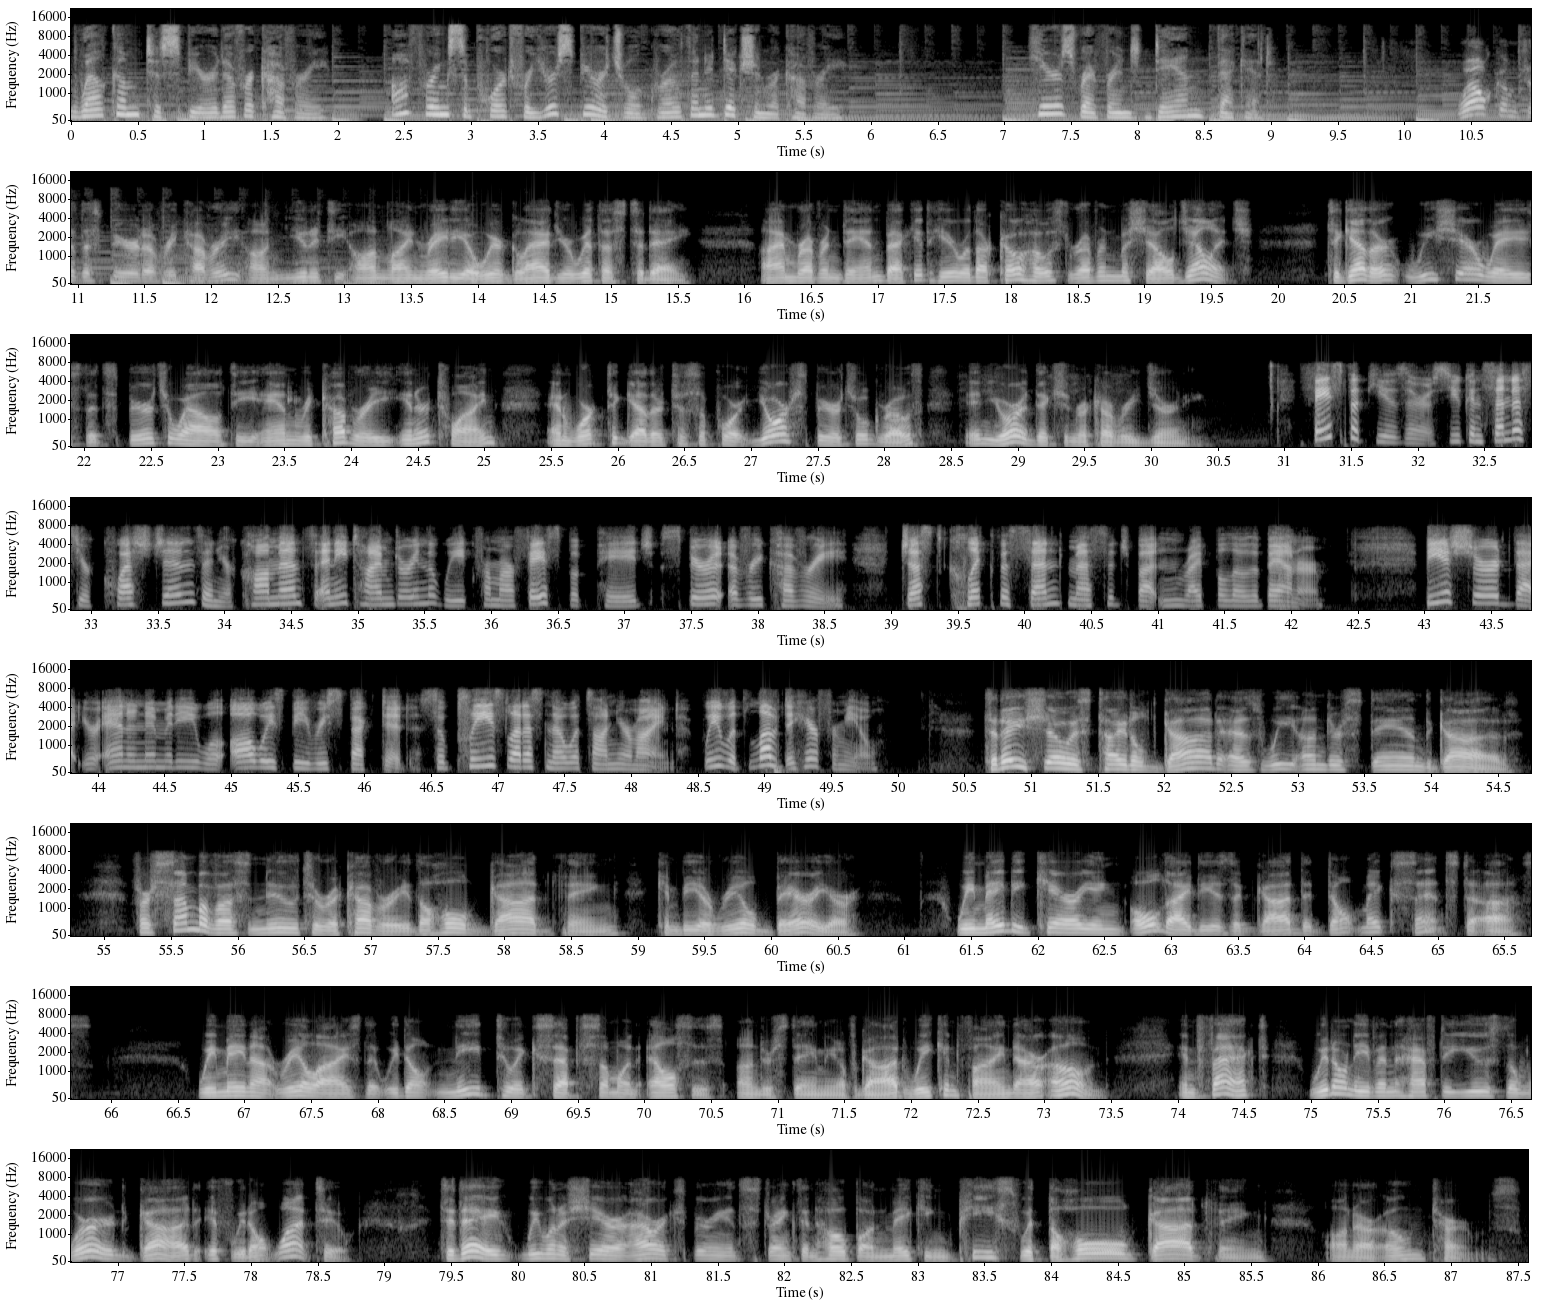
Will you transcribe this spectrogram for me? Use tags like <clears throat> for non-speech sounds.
Welcome to Spirit of Recovery, offering support for your spiritual growth and addiction recovery. Here's Reverend Dan Beckett. Welcome to the Spirit of Recovery on Unity Online Radio. We're glad you're with us today. I'm Reverend Dan Beckett here with our co host, Reverend Michelle Jellich. Together, we share ways that spirituality and recovery intertwine and work together to support your spiritual growth in your addiction recovery journey. Facebook users, you can send us your questions and your comments anytime during the week from our Facebook page, Spirit of Recovery. Just click the send message button right below the banner. Be assured that your anonymity will always be respected, so please let us know what's on your mind. We would love to hear from you. Today's show is titled God as We Understand God. For some of us new to recovery, the whole God thing can be a real barrier. We may be carrying old ideas of God that don't make sense to us. We may not realize that we don't need to accept someone else's understanding of God. We can find our own. In fact, we don't even have to use the word God if we don't want to. Today, we want to share our experience, strength, and hope on making peace with the whole God thing on our own terms.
